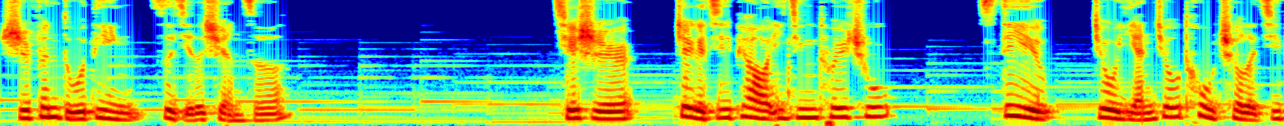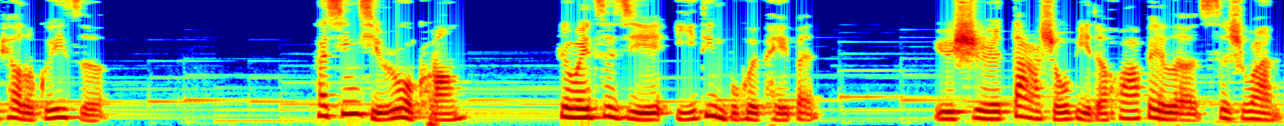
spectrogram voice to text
十分笃定自己的选择。其实。这个机票一经推出，Steve 就研究透彻了机票的规则。他欣喜若狂，认为自己一定不会赔本，于是大手笔的花费了四十万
